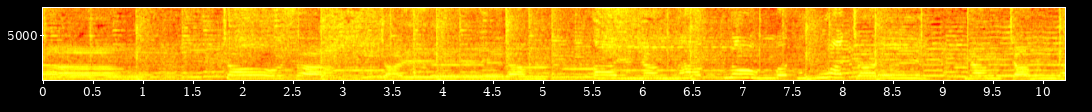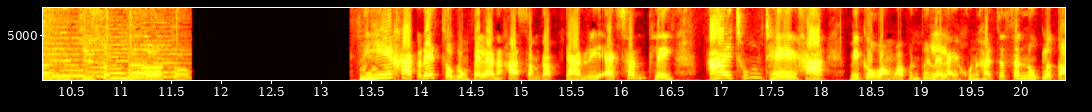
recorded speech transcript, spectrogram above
นาง เจ้าสร้างใจดำไอ้ยังหักน้องเบิดหัวใจ ยังจำได้ที่สัญญาต่อนี่ค่ะก็ได้จบลงไปแล้วนะคะสำหรับการรีแอคชั่นเพลง ไอทุ่มเทค่ะ เมย์ก็หวังว่าเพื่อนๆ หลายๆ คนนะคะจะสนุกแล้วก็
